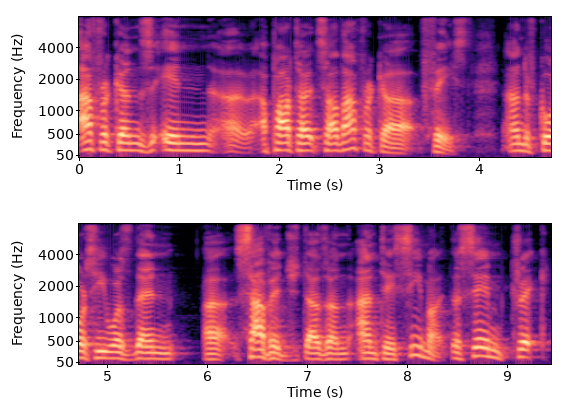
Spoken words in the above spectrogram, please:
Africans in uh, apartheid South Africa faced. And of course, he was then uh, savaged as an anti Semite. The same trick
